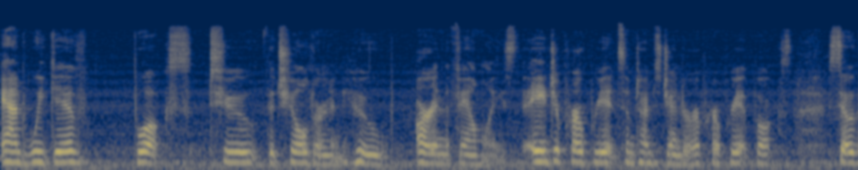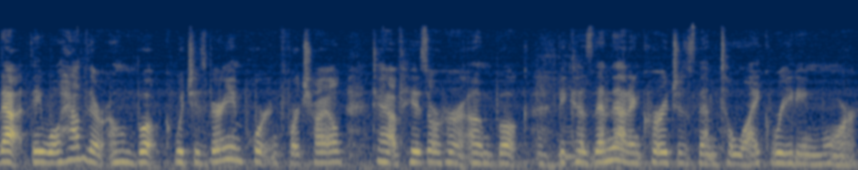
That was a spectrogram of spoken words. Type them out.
And we give books to the children who are in the families, age appropriate, sometimes gender appropriate books, so that they will have their own book, which is very important for a child to have his or her own book, mm-hmm. because then that encourages them to like reading more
